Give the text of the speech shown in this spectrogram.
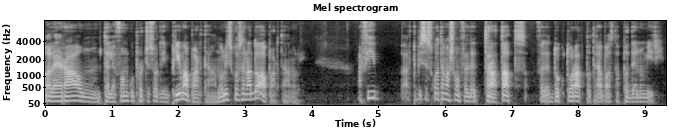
ăla era un telefon cu procesor din prima parte a anului scos în a doua parte a anului. Ar fi, ar trebui să scoatem așa un fel de tratat, sau un fel de doctorat pe treaba asta, pe denumiri.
